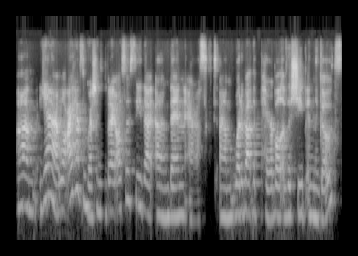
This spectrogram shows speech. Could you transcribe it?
Um, yeah, well, I have some questions, but I also see that um, Ben asked, um, what about the parable of the sheep and the goats?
